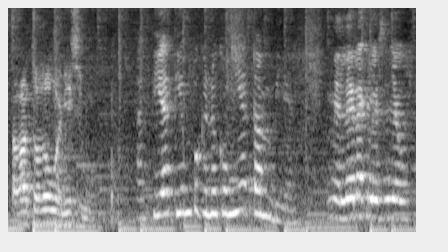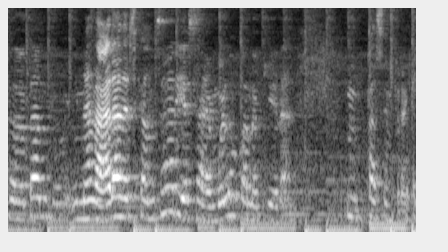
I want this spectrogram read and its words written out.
Estaba todo buenísimo. Hacía tiempo que no comía tan bien. Me alegra que les haya gustado tanto. Y nada, ahora a descansar y ya saben, vuelvan cuando quieran. Pasen por aquí.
